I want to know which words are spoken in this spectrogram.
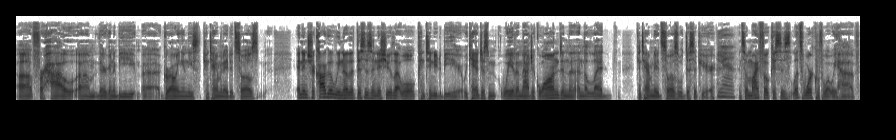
uh, for how um, they're going to be uh, growing in these contaminated soils. And in Chicago, we know that this is an issue that will continue to be here. We can't just wave a magic wand and the and the lead contaminated soils will disappear. Yeah. And so my focus is let's work with what we have.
